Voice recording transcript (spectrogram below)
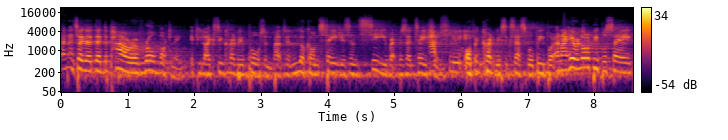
And, and so the, the, the, power of role modelling, if you like, is incredibly important. But to look on stages and see representation Absolutely. of incredibly successful people. And I hear a lot of people say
